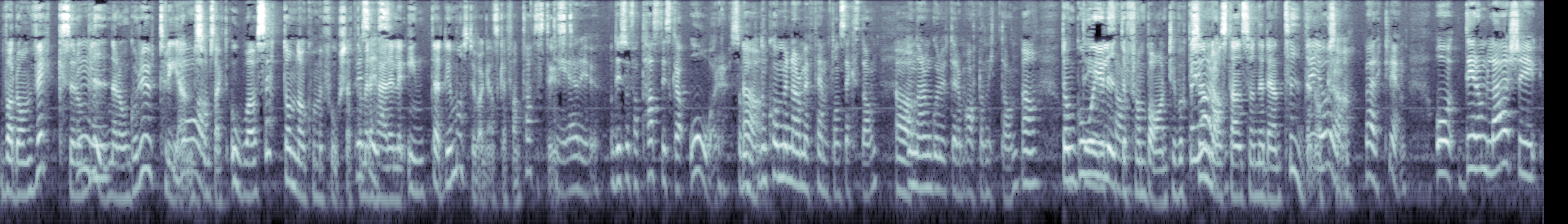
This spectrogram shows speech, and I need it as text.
vad de växer och blir när de går ut trean. Ja. Som sagt oavsett om de kommer fortsätta med det Precis. här eller inte. Det måste ju vara ganska fantastiskt. Det är det ju. Och det är så fantastiska år. Som Ja. De kommer när de är 15-16 Ja. och när de går ut är de 18-19. Ja. De Och går ju liksom- lite från barn till vuxen någonstans under den tiden Det gör också. de, verkligen. Och det de lär sig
